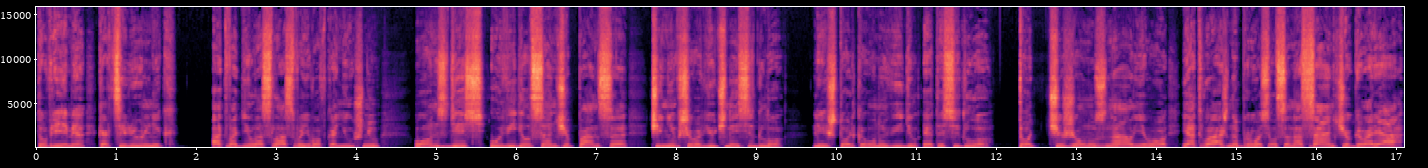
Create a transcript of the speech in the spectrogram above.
В то время как цирюльник отводил осла своего в конюшню, он здесь увидел Санчо Панса, чинившего вьючное седло. Лишь только он увидел это седло, тотчас же он узнал его и отважно бросился на Санчо, говоря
